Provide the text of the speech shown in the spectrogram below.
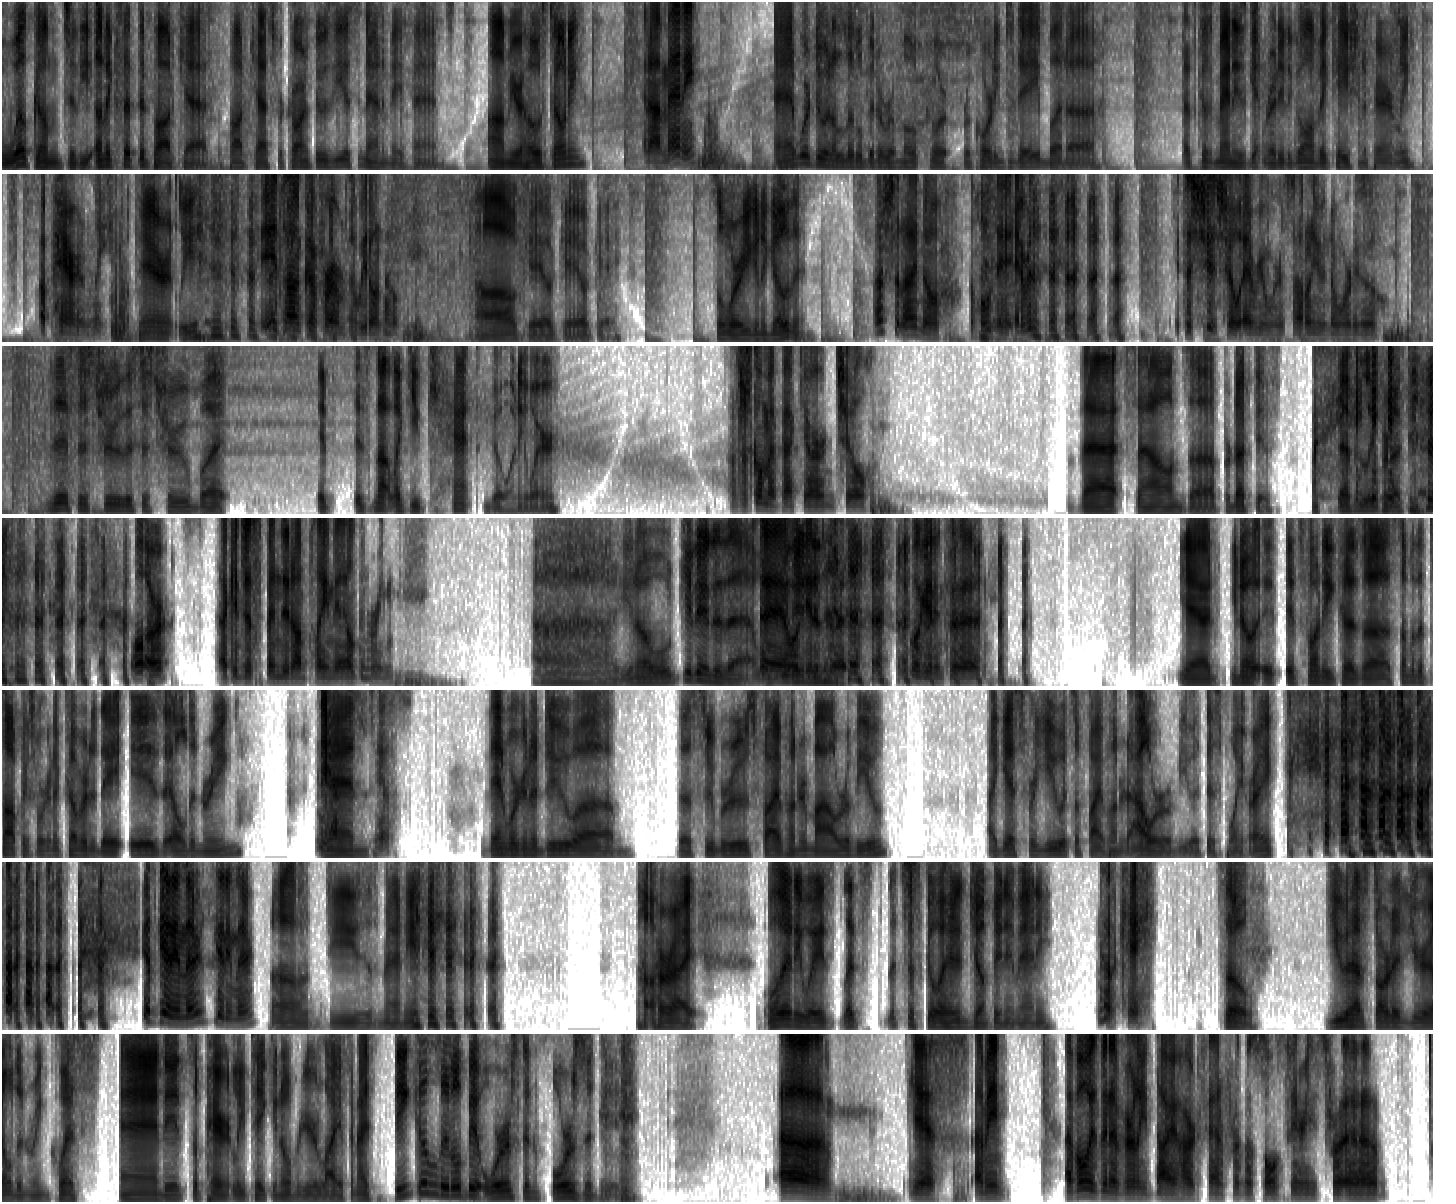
Welcome to the Unaccepted Podcast, the podcast for car enthusiasts and anime fans. I'm your host, Tony, And I'm Manny. and we're doing a little bit of remote co- recording today, but uh, that's because Manny's getting ready to go on vacation, apparently. Apparently. Apparently. It's unconfirmed, so we don't know. Oh, okay, okay, okay. So where are you gonna go then? How should I know? The whole eh, every, it's a shit show everywhere, so I don't even know where to go. This is true. This is true, but it it's not like you can't go anywhere. I'll just go in my backyard and chill. That sounds uh productive. Definitely productive. Or I can just spend it on playing Elden Ring. uh, you know, we'll get into that. Yeah, we'll get into that. We'll get into that. yeah, you know, it, it's funny because uh some of the topics we're gonna cover today is Elden Ring. Yes. And- yes. Then we're gonna do um the Subaru's 500 mile review. I guess for you, it's a 500 hour review at this point, right? it's getting there. It's getting there. oh, Jesus, Manny. All right. Well, anyways, let's let's just go ahead and jump in, it, Manny. Okay. So, you have started your Elden Ring quests, and it's apparently taken over your life, and I think a little bit worse than Forza did. Um, yes. I mean, I've always been a really diehard fan for the Soul series for uh,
